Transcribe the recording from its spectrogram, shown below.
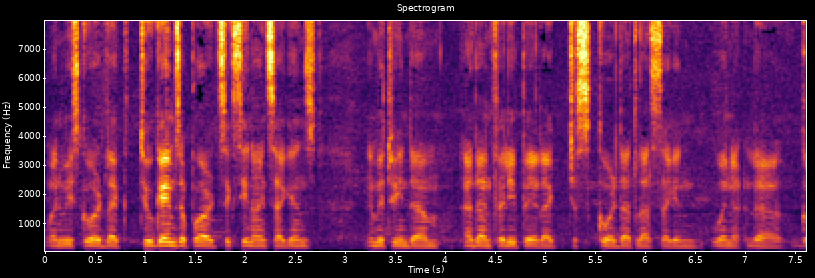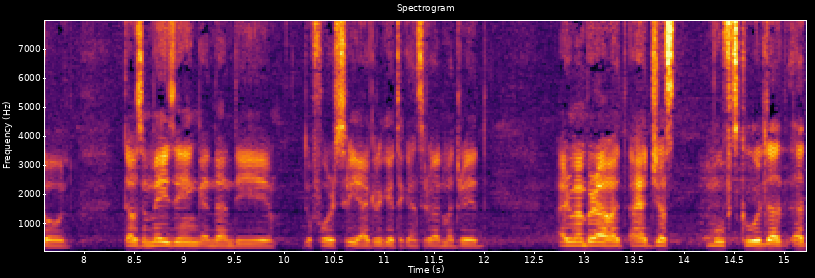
when we scored like two games apart, 69 seconds in between them, and then Felipe like just scored that last second win the goal. That was amazing, and then the the 4-3 aggregate against Real Madrid. I remember I had I had just moved school at, at,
